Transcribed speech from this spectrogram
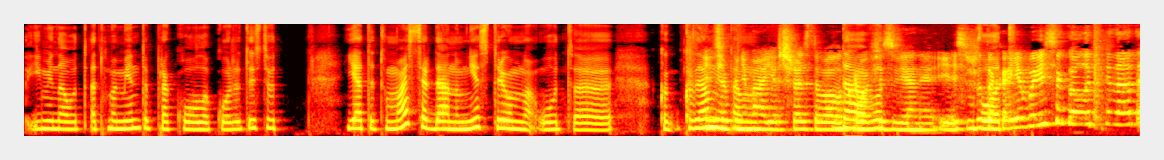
именно вот от момента прокола кожи. То есть вот я тату-мастер, да, но мне стрёмно от э, когда я мне тебя там... понимаю, я вчера сдавала да, кровь вот... из вены. Я сижу вот. такая, я боюсь иголок, не надо.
